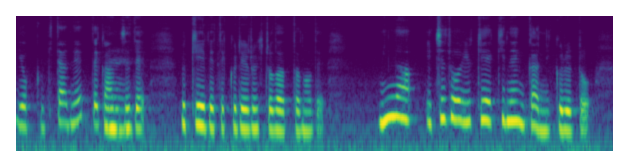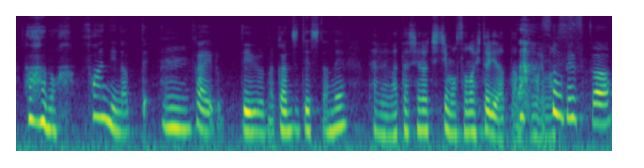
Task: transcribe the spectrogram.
よく来たねって感じで受け入れてくれる人だったので、みんな一度雪絵記念館に来ると母のファンになってうん、帰るっていうような感じでしたね。多分私の父もその一人だったんだと思います。そうですか。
